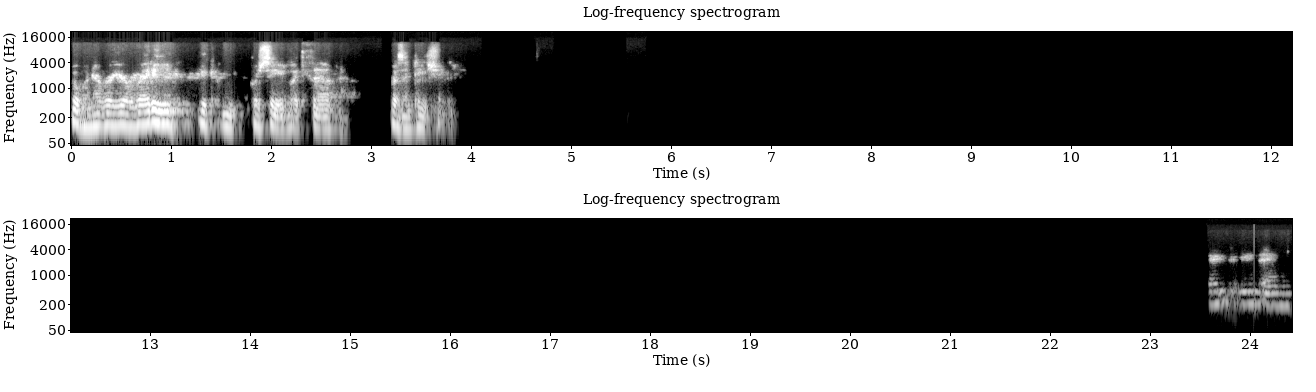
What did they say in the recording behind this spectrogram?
whenever you're ready, you can proceed with the presentation. Evening.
